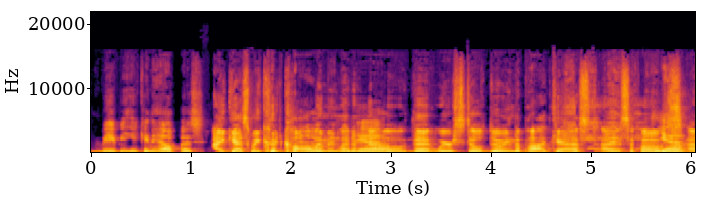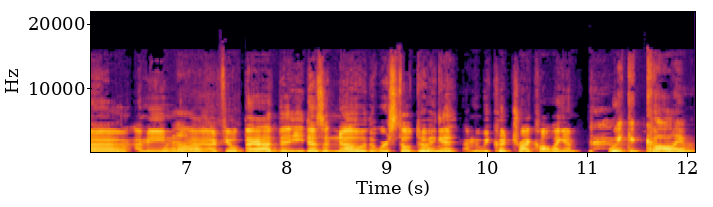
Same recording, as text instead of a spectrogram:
maybe he can help us. I guess we could call Yeah. him and let him Yeah. know that we're still doing the podcast. I suppose. Yeah. Uh, I mean, Well. I, I feel bad that he doesn't know that we're still doing it. I mean, we could try calling him. We could call him.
